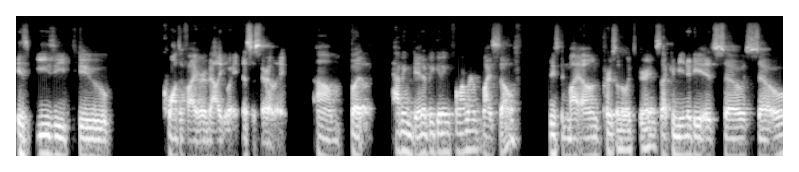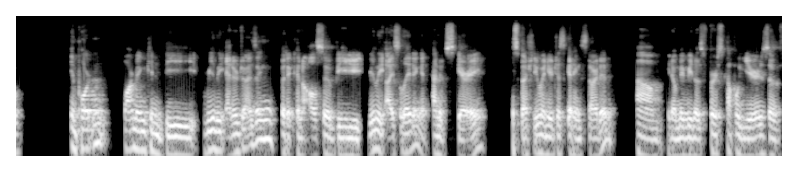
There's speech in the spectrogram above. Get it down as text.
is easy to quantify or evaluate necessarily. Um, but having been a beginning farmer myself, at least in my own personal experience, that community is so, so important. Farming can be really energizing, but it can also be really isolating and kind of scary, especially when you're just getting started um, you know, maybe those first couple years of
